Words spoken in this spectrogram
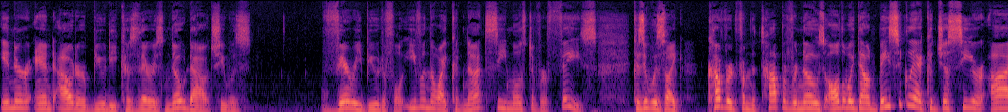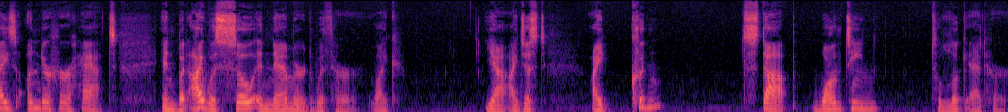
inner and outer beauty? Because there is no doubt she was very beautiful, even though I could not see most of her face, because it was like covered from the top of her nose all the way down. Basically, I could just see her eyes under her hat. And but I was so enamored with her. Like yeah, I just I couldn't stop wanting to look at her.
